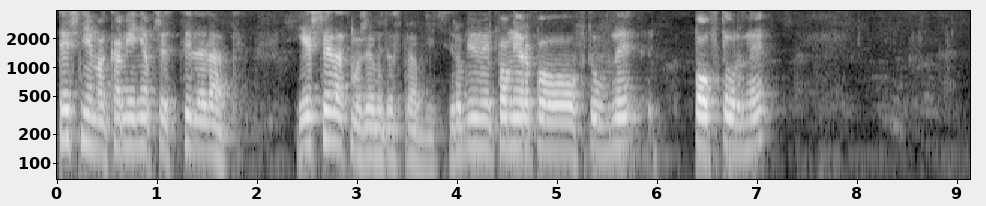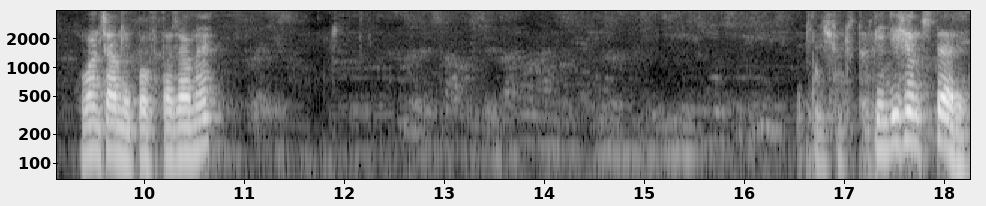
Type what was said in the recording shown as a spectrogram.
też nie ma kamienia przez tyle lat. Jeszcze raz możemy to sprawdzić. Zrobimy pomiar powtórny. powtórny. Włączamy, powtarzamy. Pięćdziesiąt cztery. 54.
